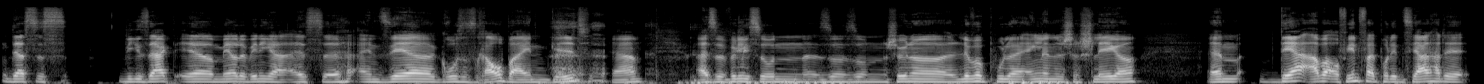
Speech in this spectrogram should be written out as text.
dass es, wie gesagt, eher mehr oder weniger als äh, ein sehr großes Raubein gilt. ja, also wirklich so ein so, so ein schöner Liverpooler engländischer Schläger, ähm, der aber auf jeden Fall Potenzial hatte,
